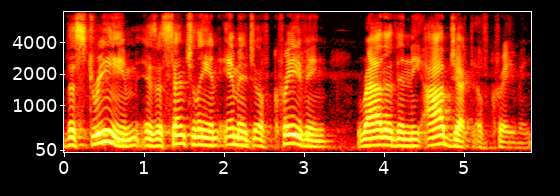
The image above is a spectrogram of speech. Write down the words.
The stream is essentially an image of craving rather than the object of craving.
